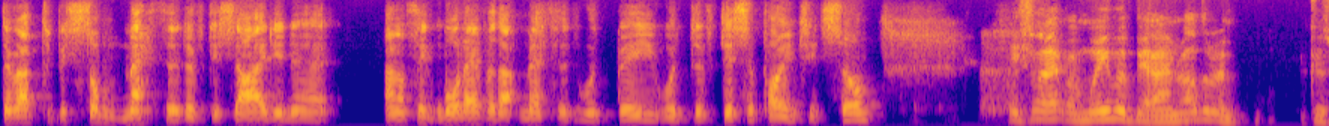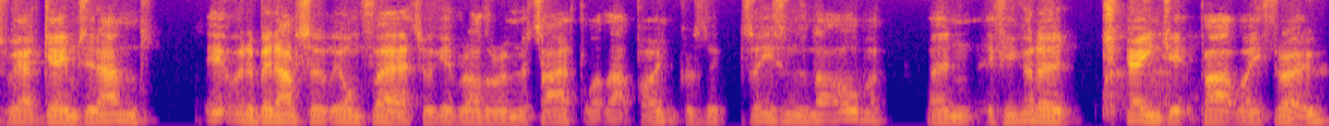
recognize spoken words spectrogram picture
there had to be some method of deciding it, and I think whatever that method would be would have disappointed some. It's like when we were behind Rotherham because we had games in hand. It would have been absolutely unfair to give Rotherham the title at that point because the season's not over. And if you're going to change it part way through,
